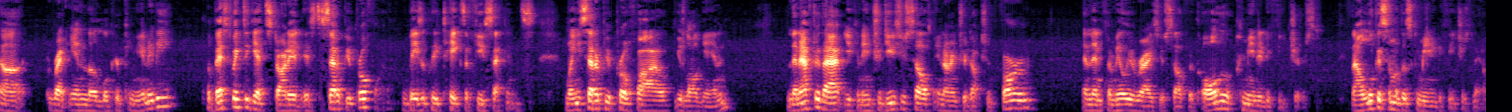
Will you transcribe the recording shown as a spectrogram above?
uh, right in the Looker community, the best way to get started is to set up your profile. It basically takes a few seconds. When you set up your profile, you log in. And then after that, you can introduce yourself in our introduction forum and then familiarize yourself with all the community features. Now look at some of those community features now.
